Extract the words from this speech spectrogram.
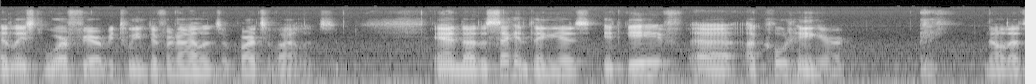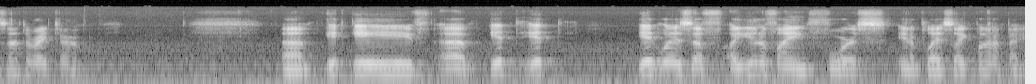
at least warfare between different islands or parts of islands. And uh, the second thing is, it gave uh, a coat hanger. no, that's not the right term. Um, it gave uh, it it it was a, a, unifying force in a place like Ponape.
